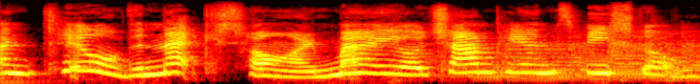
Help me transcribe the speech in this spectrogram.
Until the next time, may your champions be strong.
